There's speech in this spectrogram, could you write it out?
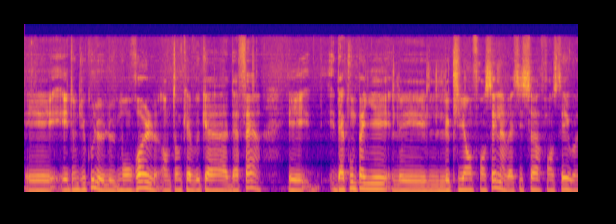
Et, donc du coup, mon rôle en tant qu'avocat d'affaires est d'accompagner le client français, l'investisseur français euh,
